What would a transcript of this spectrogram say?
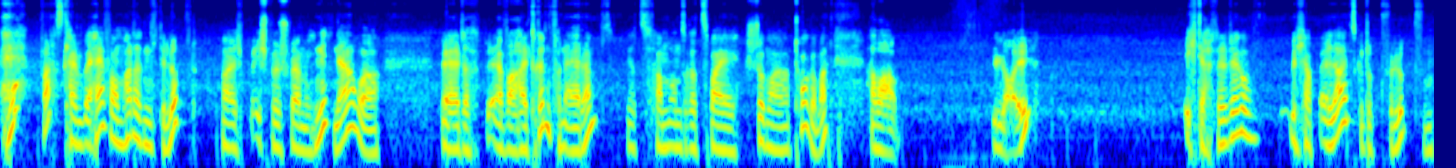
Hä? War das kein. Hä? Warum hat er nicht gelupft? Ich, ich beschwere mich nicht, ne? Aber äh, das, er war halt drin von Adams. Jetzt haben unsere zwei Stürmer Tor gemacht. Aber. LOL? Ich dachte, der, ich habe L1 gedrückt für Lupfen.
